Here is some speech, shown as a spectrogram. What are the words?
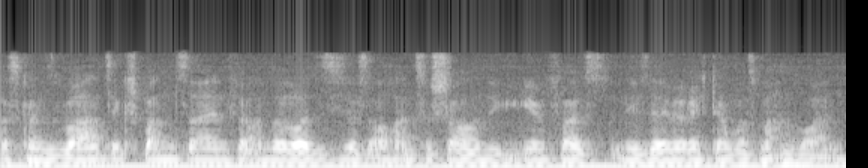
Das kann wahnsinnig spannend sein für andere Leute, sich das auch anzuschauen, die gegebenenfalls in dieselbe Richtung was machen wollen.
